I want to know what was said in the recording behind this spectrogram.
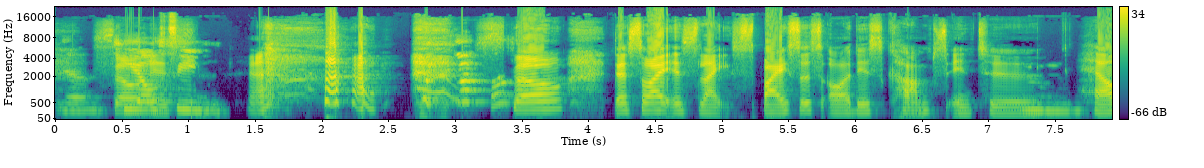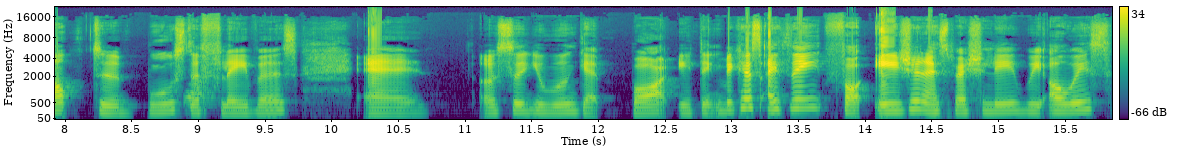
Yeah, So TLC. so that's why it's like spices all this comes into Mm. help to boost the flavors and also you won't get bored eating because i think for asian especially we always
